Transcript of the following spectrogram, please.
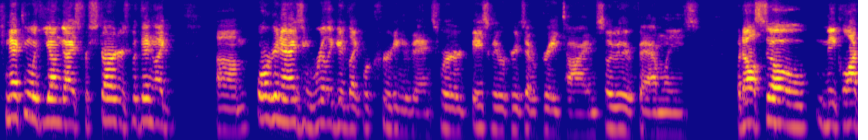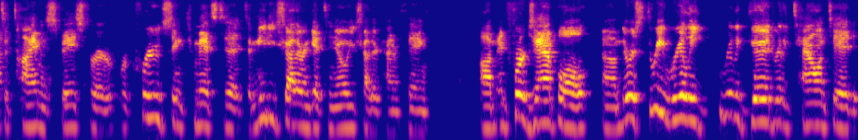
connecting with young guys for starters, but then like um, organizing really good like recruiting events where basically recruits have a great time, so do their families but also make lots of time and space for recruits and commits to, to meet each other and get to know each other kind of thing. Um, and for example, um, there was three really, really good, really talented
